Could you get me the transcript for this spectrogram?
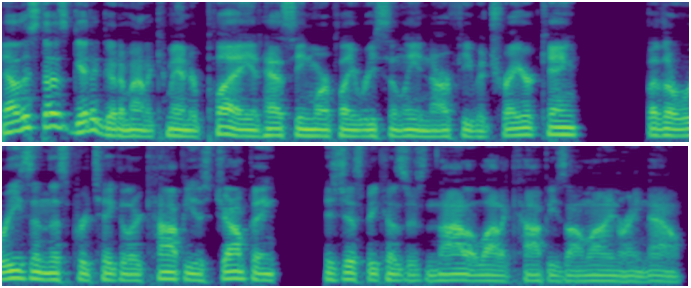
Now, this does get a good amount of commander play. It has seen more play recently in Narfi Betrayer King, but the reason this particular copy is jumping is just because there's not a lot of copies online right now.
